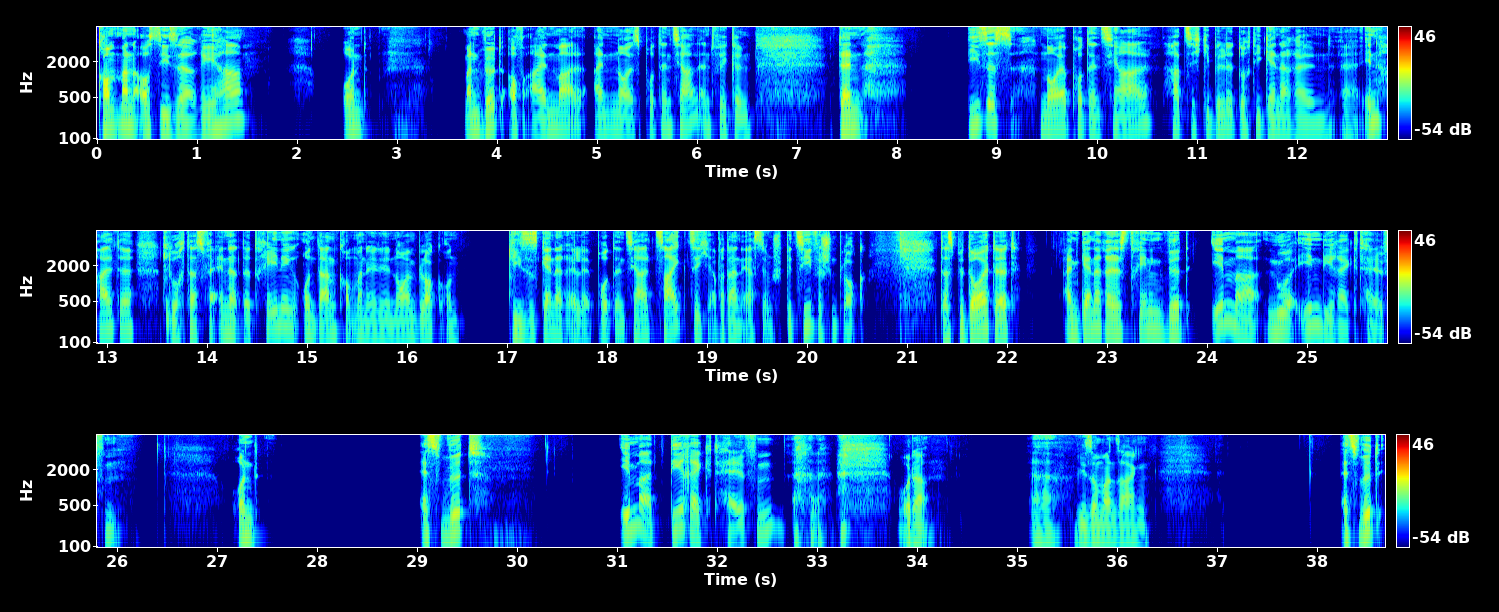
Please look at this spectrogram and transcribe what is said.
kommt man aus dieser Reha und man wird auf einmal ein neues Potenzial entwickeln. Denn dieses neue Potenzial hat sich gebildet durch die generellen äh, Inhalte, durch das veränderte Training und dann kommt man in den neuen Block und dieses generelle Potenzial zeigt sich aber dann erst im spezifischen Block. Das bedeutet, ein generelles Training wird immer nur indirekt helfen. Und es wird immer direkt helfen, oder äh, wie soll man sagen, es wird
